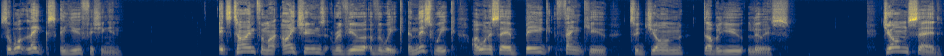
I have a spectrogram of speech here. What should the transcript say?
So, what lakes are you fishing in? It's time for my iTunes Reviewer of the Week, and this week I want to say a big thank you to John W. Lewis. John said,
